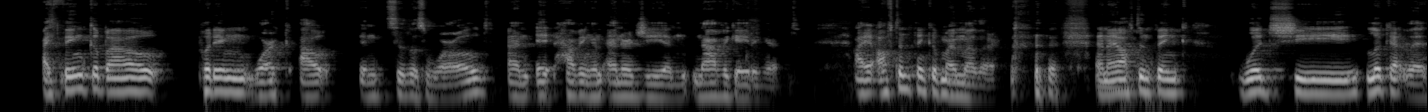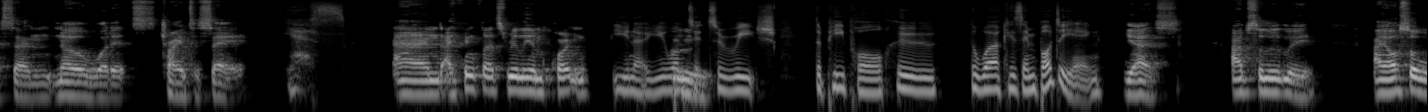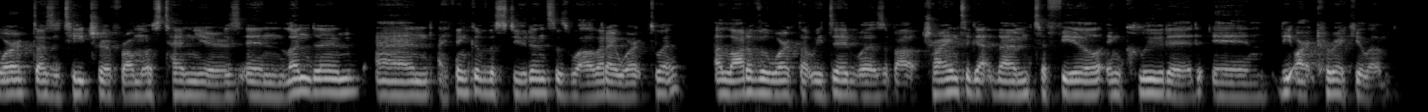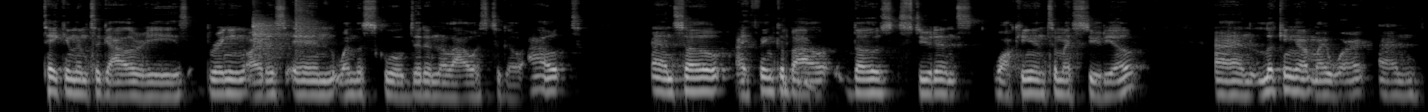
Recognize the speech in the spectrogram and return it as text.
I think about putting work out into this world and it having an energy and navigating it. I often think of my mother, and I often think, would she look at this and know what it's trying to say? Yes. And I think that's really important. You know, you want mm. it to reach the people who the work is embodying. Yes, absolutely. I also worked as a teacher for almost 10 years in London, and I think of the students as well that I worked with. A lot of the work that we did was about trying to get them to feel included in the art curriculum, taking them to galleries, bringing artists in when the school didn't allow us to go out. And so I think mm-hmm. about those students walking into my studio and looking at my work and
